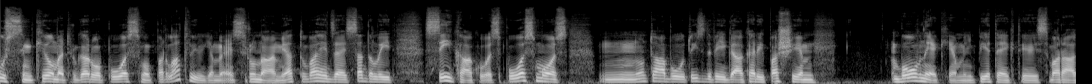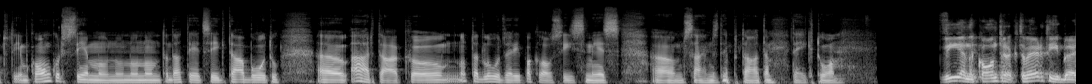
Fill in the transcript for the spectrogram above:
200 km garo posmu par Latviju, ja mēs runājam, ja tu vajadzēja sadalīt sīkākos posmos, mm, nu, tā būtu izdevīgāk arī pašiem būvniekiem viņi pieteikties varētu tiem konkursiem, un, un, un, un tad attiecīgi tā būtu uh, ērtāk. Uh, nu, tad lūdzu arī paklausīsimies um, saimnes deputāta teikto. Viena kontrakta vērtībai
